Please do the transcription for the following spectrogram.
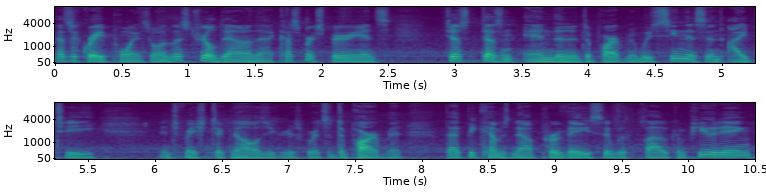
That's a great point. So let's drill down on that. Customer experience just doesn't end in a department. We've seen this in IT, information technology groups, where it's a department. That becomes now pervasive with cloud computing.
